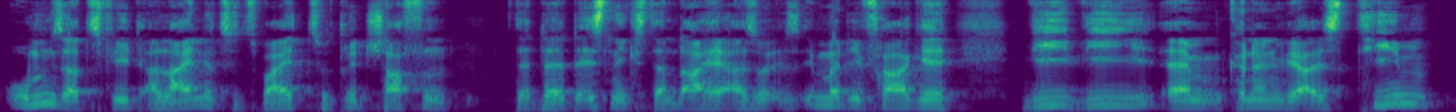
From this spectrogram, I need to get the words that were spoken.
Umsatz fehlt, alleine zu zweit, zu dritt schaffen? Da, da, da ist nichts dann daher. Also ist immer die Frage, wie, wie ähm, können wir als Team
